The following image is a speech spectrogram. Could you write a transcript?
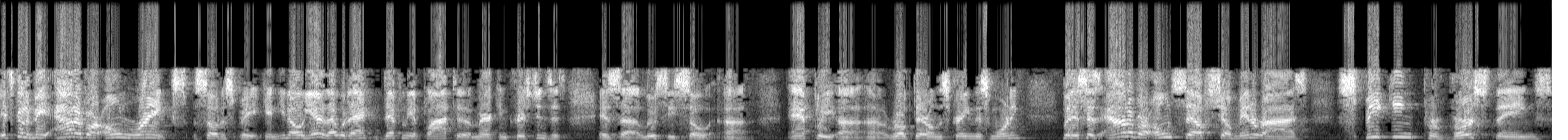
It's going to be out of our own ranks, so to speak. And you know, yeah, that would act, definitely apply to American Christians, as, as uh, Lucy so uh, aptly uh, uh wrote there on the screen this morning. But it says, Out of our own self shall men arise, speaking perverse things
